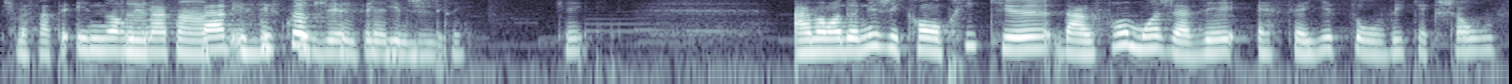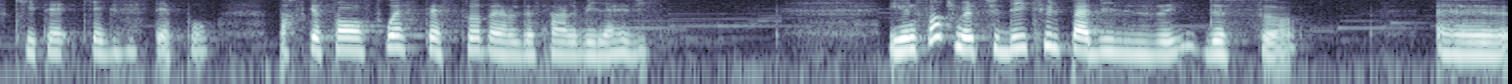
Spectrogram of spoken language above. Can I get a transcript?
Je me sentais énormément coupable et c'est ça que j'ai essayé de geler. À un moment donné, j'ai compris que, dans le fond, moi, j'avais essayé de sauver quelque chose qui était qui n'existait pas. Parce que son souhait, c'était ça, de, de s'enlever la vie. Et une fois que je me suis déculpabilisée de ça, euh,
